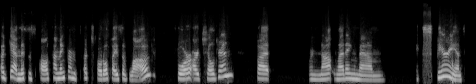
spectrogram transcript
again this is all coming from a total place of love for our children but we're not letting them experience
